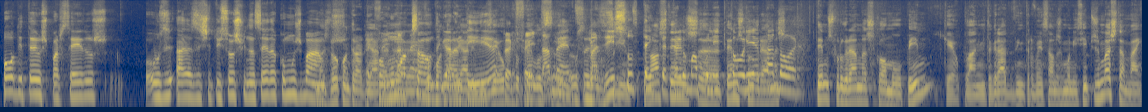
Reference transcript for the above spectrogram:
pode ter os parceiros as instituições financeiras como os bancos. Mas vou contrariar. Como uma opção de garantia. Perfeitamente. Mas isso tem que ter uma política temos orientadora. Temos programas como o PIM, que é o Plano Integrado de Intervenção dos Municípios, mas também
